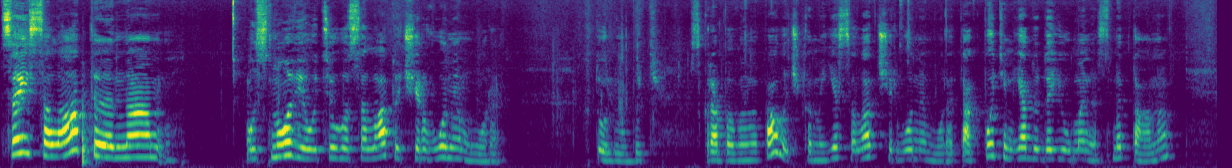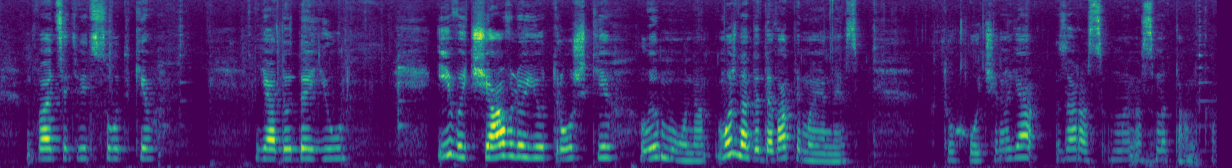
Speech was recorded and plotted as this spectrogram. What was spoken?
Цей салат е, на основі цього салату Червоне море. Хто любить з крабовими паличками, є салат Червоне море. Так, потім я додаю у мене сметана 20%. Я додаю і вичавлюю трошки лимона. Можна додавати майонез, хто хоче. Ну, я зараз у мене сметанка.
